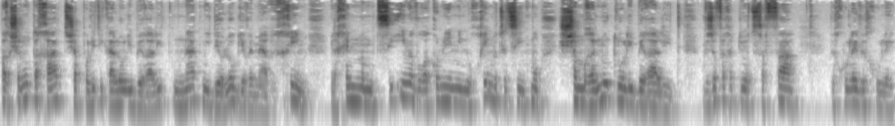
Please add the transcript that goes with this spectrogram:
פרשנות אחת שהפוליטיקה הלא ליברלית מונעת מאידיאולוגיה ומערכים, ולכן ממציאים עבורה כל מיני מינוחים נוצצים כמו שמרנות לא ליברלית, וזו הופכת להיות שפה וכולי וכולי.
